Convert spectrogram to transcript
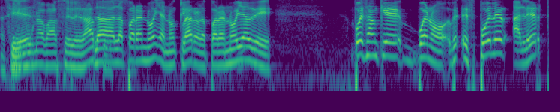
Así en es. una base de datos. La, la paranoia, ¿no? Claro, la paranoia de... Pues aunque, bueno, spoiler alert,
